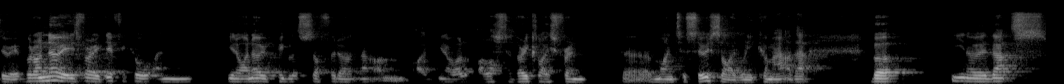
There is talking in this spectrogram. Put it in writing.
to it. But I know it is very difficult, and you know I know people that suffered. Um, I, you know, I, I lost a very close friend uh, of mine to suicide when he come out of that. But you know, that's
